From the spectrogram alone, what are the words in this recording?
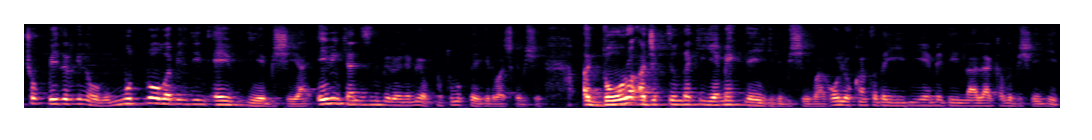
çok belirgin oluyor. Mutlu olabildiğin ev diye bir şey. Yani evin kendisinin bir önemi yok. Mutlulukla ilgili başka bir şey. Doğru acıktığındaki yemekle ilgili bir şey var. O lokantada yiyip yemediğinle alakalı bir şey değil.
